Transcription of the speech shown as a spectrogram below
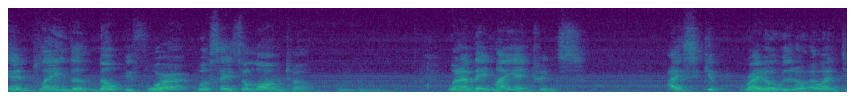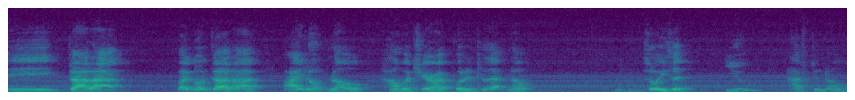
in playing the note before, we'll say it's a long tone, Mhm. when I made my entrance, I skipped right over the note. I went dee da da. By going da da, I don't know how much air I put into that note. Mhm. So he said, you have to know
